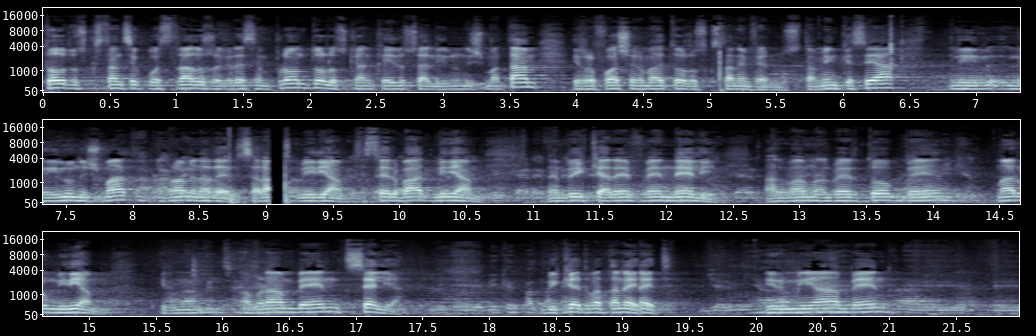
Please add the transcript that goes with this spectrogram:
todos los que están secuestrados regresen pronto, los que han caído sea Lilun Ishmatam y Refuah Shelema de todos los que están enfermos. También que sea Lilun Ishmat, Abraham Adel, Sarah Miriam, Esther Bat Miriam, Enrique Aref Ben Nelly, Alban Alberto Ben Maru Miriam. Abraham Ben Celia. Eh, Viquet Batanet, Biket Batanet. Jeremia, Irmia Ben eh, eh,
